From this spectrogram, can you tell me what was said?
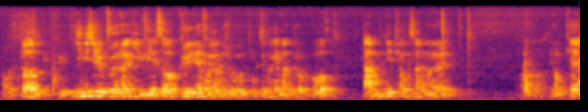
어떤 그 이미지를 구현하기 위해서 그릴의 모양을 조금 독특하게 만들었고 남립 형상을 어, 이렇게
